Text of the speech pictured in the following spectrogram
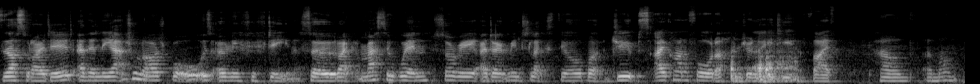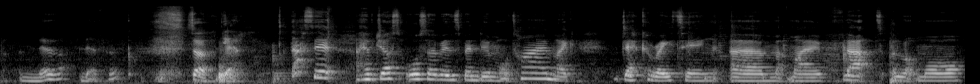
so that's what I did. And then the actual large bottle is only 15. So like a massive win. Sorry, I don't mean to like steal, but dupes, I can't afford 185 a month. Never, never. So yeah, that's it. I have just also been spending more time like decorating um, my flat a lot more.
